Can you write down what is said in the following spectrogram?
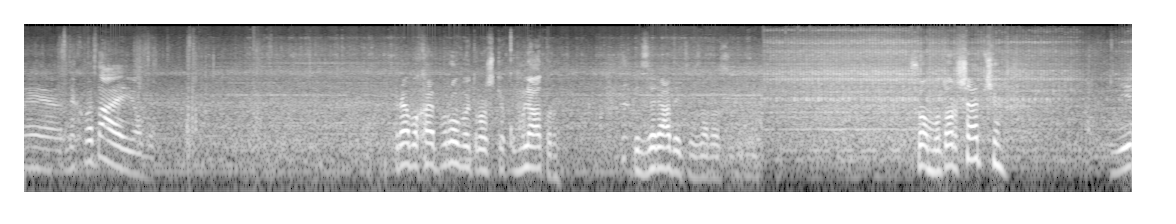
не, не хватає його. Треба хай поробить трошки акумулятор. Підзарядиться зараз. Що, мотор шепче? І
